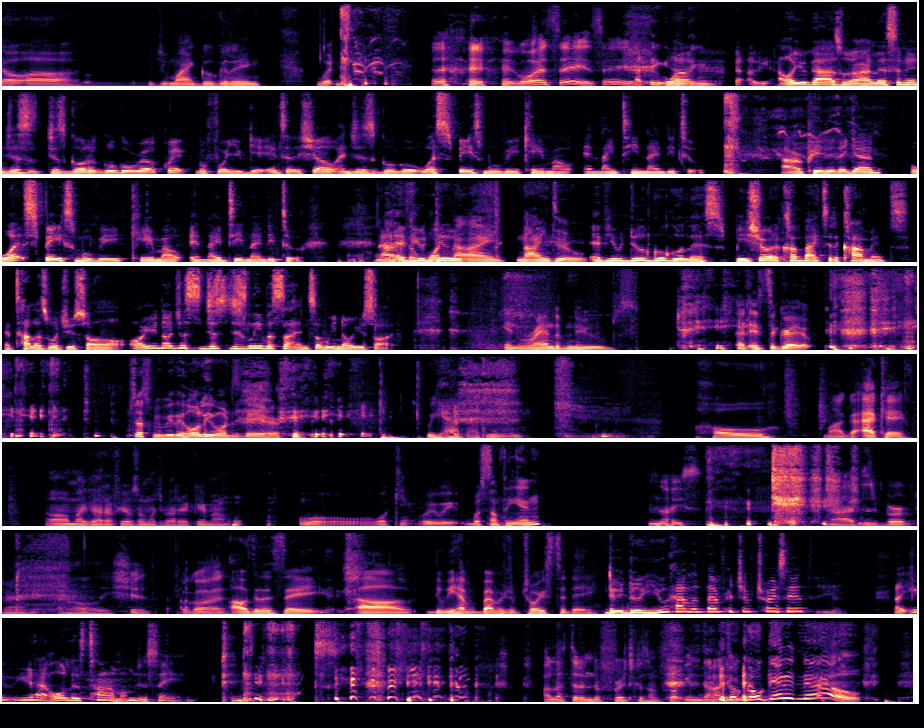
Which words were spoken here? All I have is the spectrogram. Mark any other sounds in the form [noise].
Yo, uh, would you mind googling what? [laughs] Go ahead, say it, say it. I think. Well, I think all you guys who are listening, just just go to Google real quick before you get into the show and just Google what space movie came out in 1992. I repeat it again. What space movie came out in 1992? Now, if you do, nine nine two. if you do Google this, be sure to come back to the comments and tell us what you saw, or you know, just just just leave us something so we know you saw it. in random noobs at Instagram. [laughs] Trust me, we're the only ones there. We have that movie. [laughs] Oh my god. Okay. Oh my god, I feel so much better. It came out. [laughs] Whoa. What can wait wait. Was something in? Nice. [laughs] nah, I just burped, man. Holy shit. But go ahead. I was gonna say, uh, do we have a beverage of choice today? do do you have a beverage of choice, Anthony? Like you you had all this time. I'm just saying. [laughs] I left it in the fridge because I'm fucking [laughs] dying. So go get it now.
